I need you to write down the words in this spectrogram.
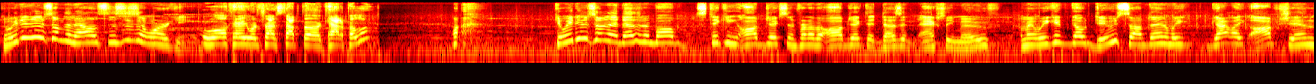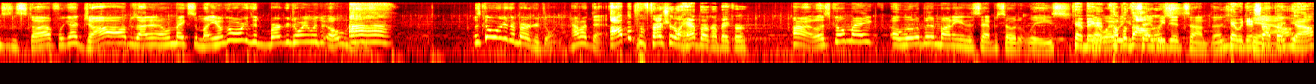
Can we do something else? This isn't working. Well, okay, you wanna try to stop the caterpillar? What? Can we do something that doesn't involve sticking objects in front of an object that doesn't actually move? I mean, we could go do something. We got like options and stuff. We got jobs. I don't know. We'll make some money. You want to go work at the burger joint with? Oh, Uh, let's go work at the burger joint. How about that? I'm a professional hamburger maker. All right, let's go make a little bit of money in this episode at least. Okay, make that a way couple we can say we did something. Okay, we did something, yeah.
